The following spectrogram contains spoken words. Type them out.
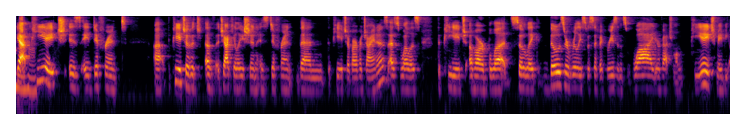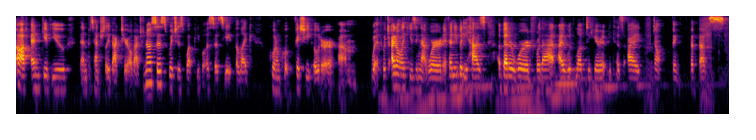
yeah, mm-hmm. pH is a different uh, the pH of, of ejaculation is different than the pH of our vaginas, as well as the pH of our blood. So, like, those are really specific reasons why your vaginal pH may be off and give you then potentially bacterial vaginosis, which is what people associate the like quote unquote fishy odor um, with, which I don't like using that word. If anybody has a better word for that, I would love to hear it because I don't think that that's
